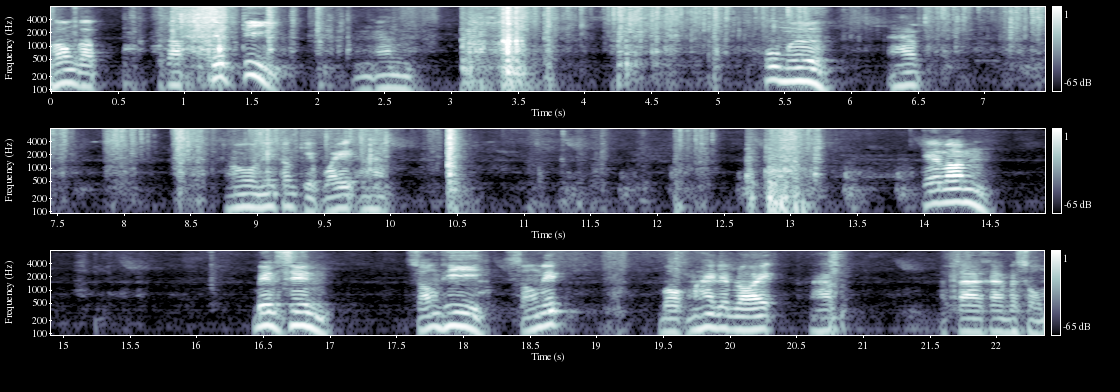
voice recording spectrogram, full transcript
พร้อมกับกับเซฟตี้อันคู่มือนะครับโอ้นี่ต้องเก็บไว้นะครับแกลลอนเบนซินสองทีสองลิตร บอกมาให้เรียบร้อยนะครับ อัตราการผสม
